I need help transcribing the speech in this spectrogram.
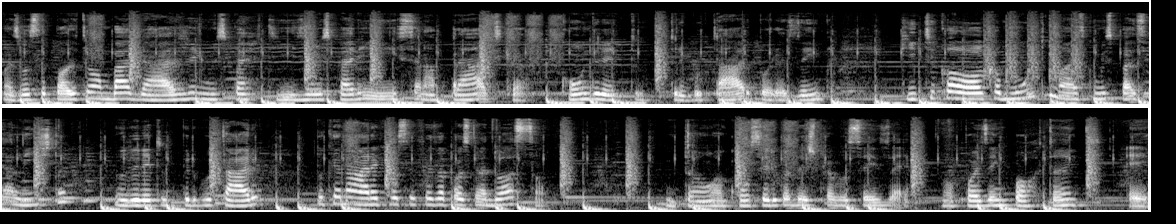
Mas você pode ter uma bagagem, uma expertise, uma experiência na prática com direito tributário, por exemplo, que te coloca muito mais como especialista no direito tributário do que na área que você fez a pós-graduação. Então, o conselho que eu deixo para vocês é: uma pós é importante? É.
